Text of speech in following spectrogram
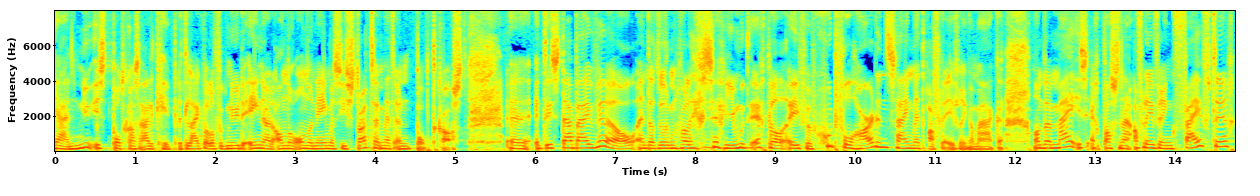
ja, nu is het podcast eigenlijk hip. Het lijkt wel of ik nu de een naar de andere ondernemers zie starten met een podcast. Uh, het is daarbij wel, en dat wil ik nog wel even zeggen, je moet echt wel even goed volhardend zijn met afleveringen maken. Want bij mij is echt pas na aflevering 50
